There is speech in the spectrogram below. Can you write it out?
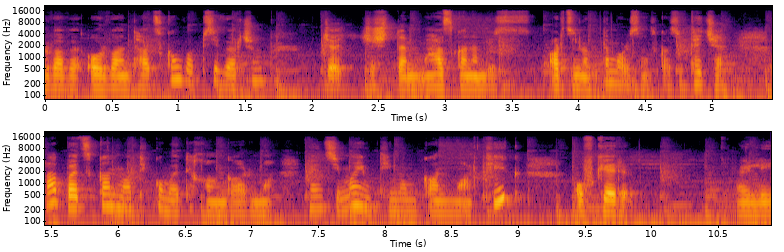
օրվա օրվա ընթացքում, որպեսզի վերջում ճիշտ եմ հասկանամ ես արդյունավետ եմ որ ասած կասի թե չէ հա բայց կան մարդիկ ում էդի խանգարում է հենց հիմա իմ թիմում կան մարդիկ ովքեր այլի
